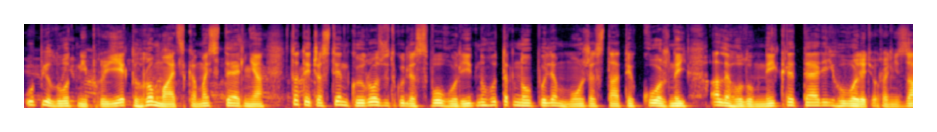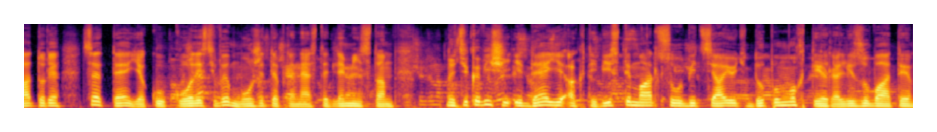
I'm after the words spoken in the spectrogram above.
у пілотний проєкт Громадська майстерня. Стати частинкою розвитку для свого рідного Тернополя може стати кожний, але головний критерій, говорять організатори, це те, яку користь ви можете принести для міста. Найцікавіші ідеї активісти Марсу обіцяють допомогти реалізувати.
